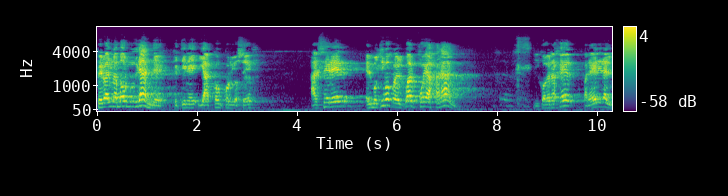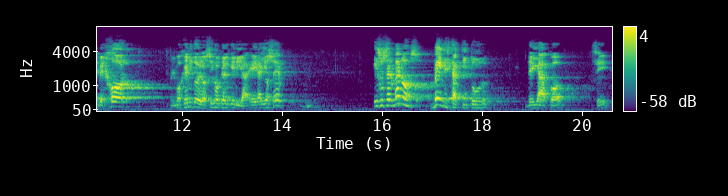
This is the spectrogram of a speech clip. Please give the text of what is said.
Pero hay un amor muy grande que tiene Jacob por Yosef al ser él el motivo por el cual fue a Harán. Hijo de Rachel, para él era el mejor primogénito de los hijos que él quería, era Yosef. Y sus hermanos ven esta actitud de Jacob, ¿sí?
